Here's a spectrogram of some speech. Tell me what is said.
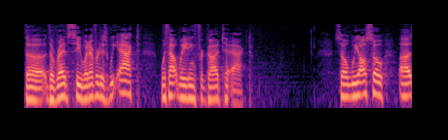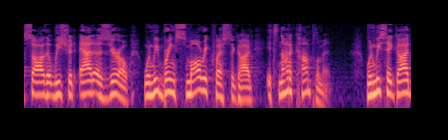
the, the Red Sea, whatever it is, we act without waiting for God to act. So we also uh, saw that we should add a zero. When we bring small requests to God, it's not a compliment. When we say, God,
